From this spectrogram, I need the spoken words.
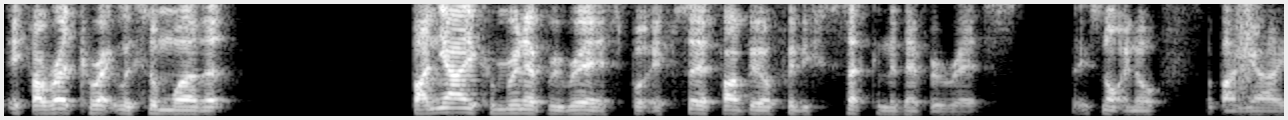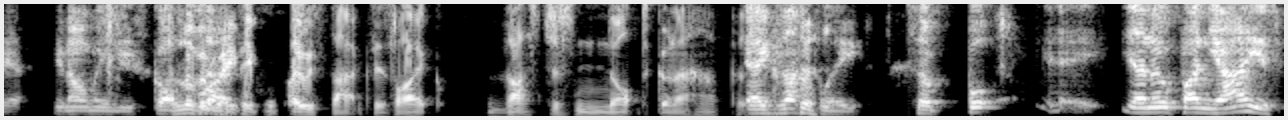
if I read correctly somewhere that Bagnaia can win every race, but if say Fabio finishes second in every race, it's not enough for Bagnaia. You know what I mean? He's got. I love it like... when people post that because it's like that's just not going to happen. exactly. so, but you know, Bagnaia is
